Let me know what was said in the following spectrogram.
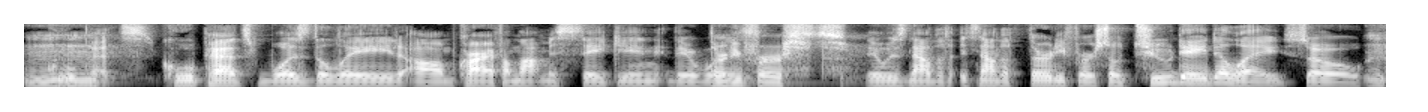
Cool Mhm. Pets. Cool Pets was delayed. Um, Cry, if I'm not mistaken, there was 31st. It was now the it's now the 31st, so two day delay. So Mhm.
